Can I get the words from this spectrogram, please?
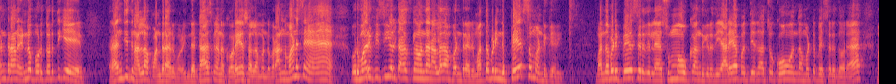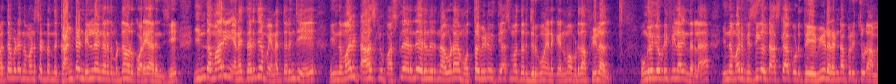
பண்றானோ. என்ன பொறுத்த ரஞ்சித் நல்லா பண்றாரு ப்ரோ இந்த டாஸ்க் நான் குறைய சொல்ல மாட்டேன் அந்த மனுஷன் ஒரு மாதிரி பிசிக்கல் டாஸ்க்லாம் வந்தா நல்லா தான் பண்றாரு. மத்தபடி இந்த பேச மாட்டேக்காரு மற்றபடி பேசுறது இல்லை சும்மா உட்காந்துக்கிறது யாரையா பத்தி ஏதாச்சும் கோவம் வந்தால் மட்டும் பேசுறது தவிர மற்றபடி இந்த மனுஷன் இந்த கண்டென்ட் இல்லைங்கிறது மட்டும் தான் ஒரு குறையா இருந்துச்சு. இந்த மாதிரி எனக்கு தெரிஞ்சு அப்போ எனக்கு தெரிஞ்சு இந்த மாதிரி டாஸ்க் ஃபர்ஸ்ட்ல இருந்தே இருந்திருந்தா கூட மொத்த வீடு வித்தியாசமா தெரிஞ்சிருக்கும். எனக்கு என்னமோ அப்படிதான் ஃபீல் ஆகுது. உங்களுக்கு எப்படி ஃபீல் ஆகுது தெரியல. இந்த மாதிரி பிசிக்கல் டாஸ்க்காக கொடுத்து வீடை ரெண்டாக பிரிச்சு விடாம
